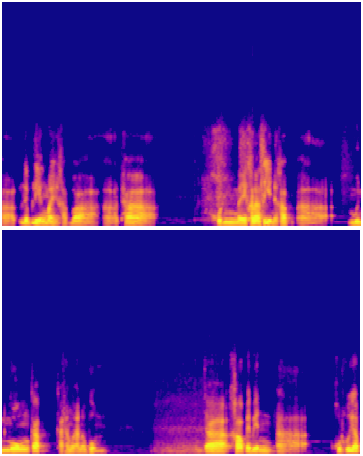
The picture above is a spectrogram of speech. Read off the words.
อ่าเรียบเลี้ยงใหม่ครับว่าอ่าถ้าคนในคณะศิลป์นะครับอ่ามึนงงกับการทำงานของผมผม จะเข้าไปเป็นอ่าพูดคุยกับ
